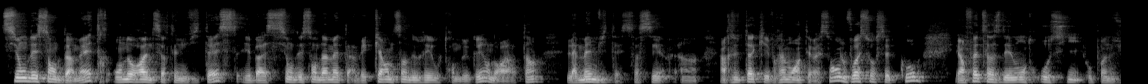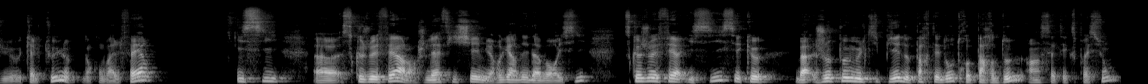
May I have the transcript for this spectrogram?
Si on descend d'un mètre, on aura une certaine vitesse, et ben si on descend d'un mètre avec 45 degrés ou 30 degrés, on aura atteint la même vitesse. Ça c'est un, un, résultat qui est vraiment intéressant, on le voit sur cette courbe, et en fait ça se démontre aussi au point de vue euh, calcul, donc on va le faire. Ici, euh, ce que je vais faire, alors je l'ai affiché, mais regardez d'abord ici, ce que je vais faire ici, c'est que bah, je peux multiplier de part et d'autre par 2, hein, cette expression.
